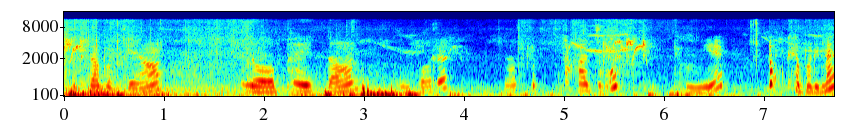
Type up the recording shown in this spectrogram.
써볼게요. 옆에 있던 이거를 뚝 짜가지고 종이에 똑 해버리면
